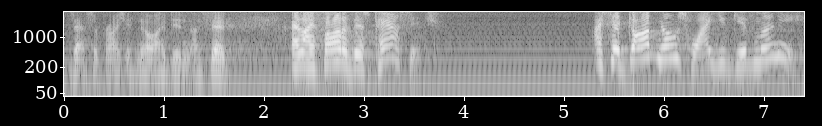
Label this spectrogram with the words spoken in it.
Does that surprise you? No, I didn't. I said, and I thought of this passage. I said, God knows why you give money.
